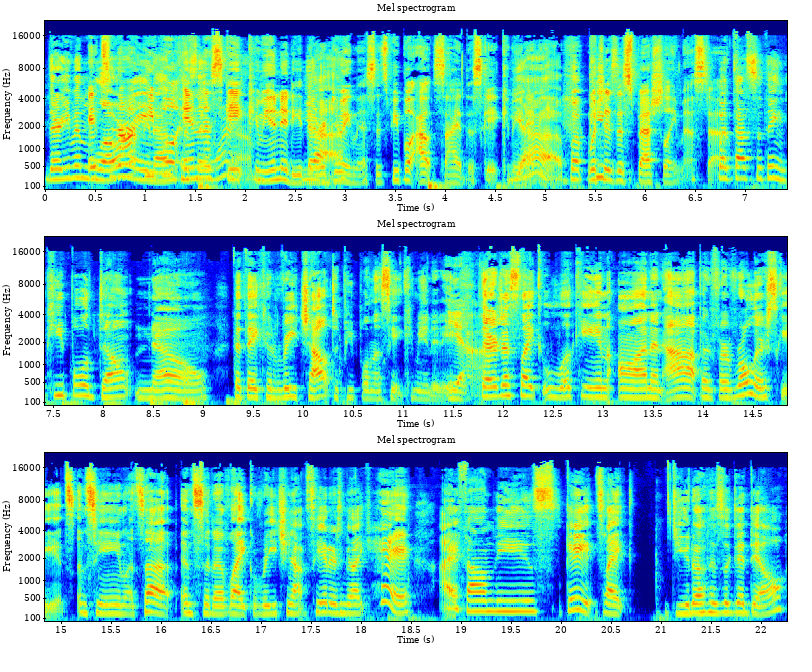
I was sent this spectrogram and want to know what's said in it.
They're even It's lowering not people in the skate them. community that Yeah. are doing this. It's people outside the skate community, Yeah, but which is especially messed up. But that's the thing. People don't know that they could reach out to people in the skate community. Yeah. They're just like looking on an app and for roller skates and seeing what's up instead of like reaching out to skaters and be like, hey, I found these skates. Like, do you know if it's a good deal?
